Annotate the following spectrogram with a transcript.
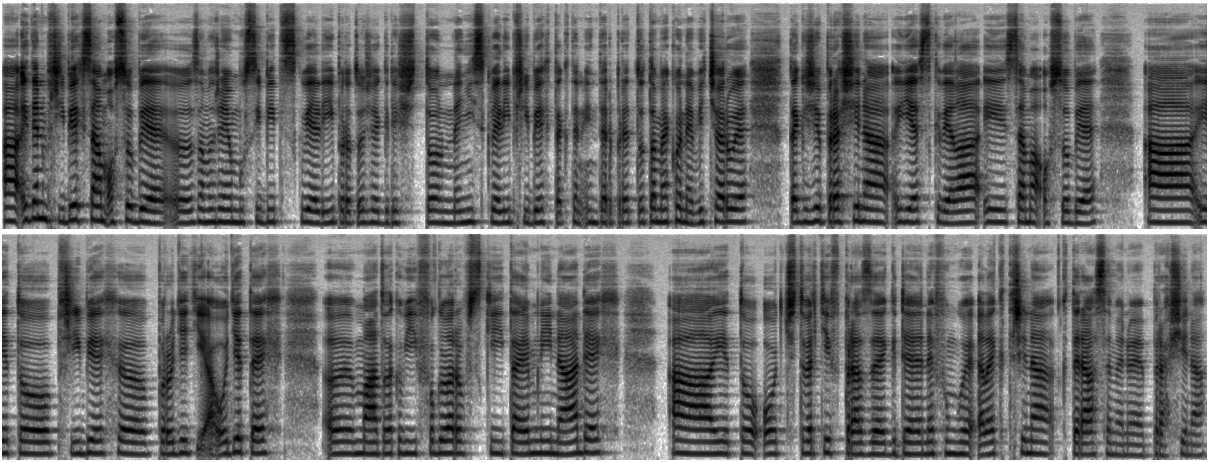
A i ten příběh sám o sobě eh, samozřejmě musí být skvělý, protože když to není skvělý příběh, tak ten interpret to tam jako nevyčaruje. Takže Prašina je skvělá i sama o sobě a je to příběh eh, pro děti a o dětech. Eh, má to takový foglarovský tajemný nádech a je to o čtvrti v Praze, kde nefunguje elektřina, která se jmenuje Prašina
